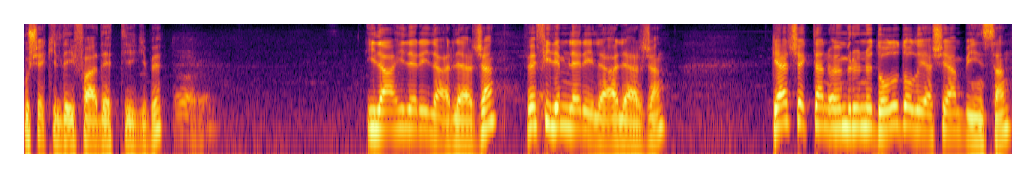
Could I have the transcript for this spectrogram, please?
bu şekilde ifade ettiği gibi. Doğru. İlahileriyle Ali Ercan ve filmleriyle Ali Ercan. Gerçekten ömrünü dolu dolu yaşayan bir insan.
